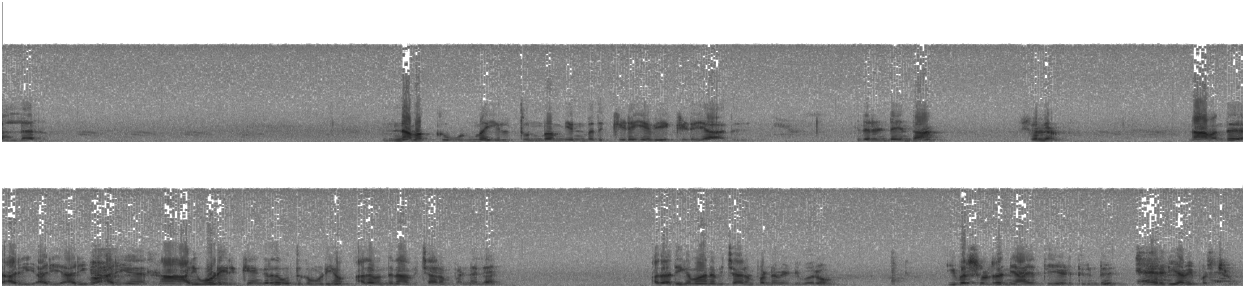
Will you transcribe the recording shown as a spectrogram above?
அல்லர். நமக்கு உண்மையில் துன்பம் என்பது கிடையவே கிடையாது. இது ரெண்டையும் தான் சொல்லணும். நான் வந்து அறி அறி அறிவு அறி நான் அறிவோடு இருக்கேங்கிறத ஒத்துக்க முடியும். அதை வந்து நான் விசாரம் பண்ணலை. அது அதிகமான விசாரம் பண்ண வேண்டி வரும். இவர் சொல்ற நியாயத்தையே எடுத்துக்கிட்டு நேரடியாவே படிச்சிருவோம்.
